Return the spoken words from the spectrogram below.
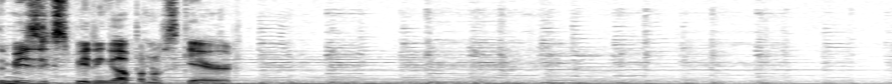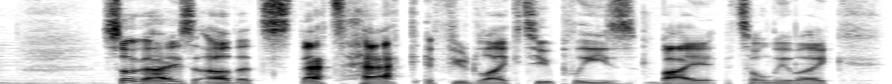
the music's speeding up and I'm scared. So guys, uh, that's that's Haque. If you'd like to, please buy it. It's only like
